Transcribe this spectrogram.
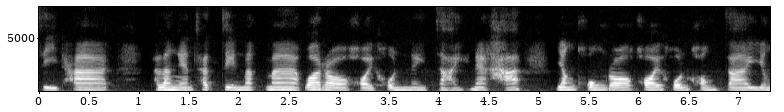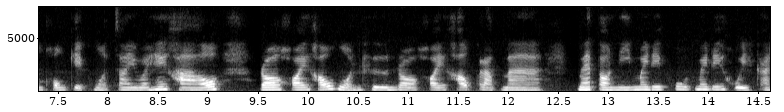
สี่ธาตุพลังงานชัดเจนมาก ๆ ว่ารอคอยคนในใจนะคะ ยังคงรอคอยคนของใจ ยังคงเก็บหัวใจไว้ให้เขา รอคอยเขาหวนคืน รอคอยเขากลับมา แม้ตอนนี้ไม่ได้พูดไม่ได้คุยกัน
